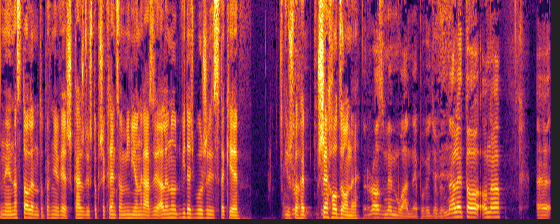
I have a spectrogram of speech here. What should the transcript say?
na stole, no to pewnie wiesz, każdy już to przekręcał milion razy, ale no widać było, że jest takie już trochę przechodzone. rozmemłane, powiedziałbym. No ale to ona... E,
